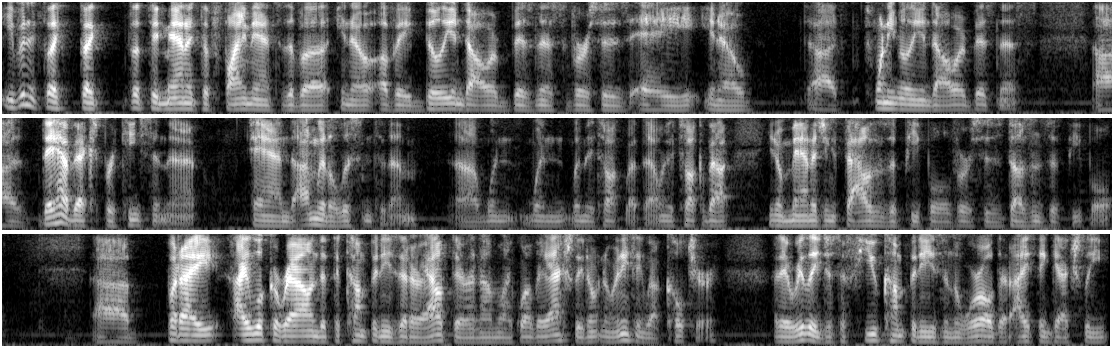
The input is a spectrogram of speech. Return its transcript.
even if like like let's say manage the finances of a you know of a billion dollar business versus a you know uh, twenty million dollar business, uh, they have expertise in that, and I'm going to listen to them uh, when when when they talk about that. When they talk about you know managing thousands of people versus dozens of people. Uh, but I, I look around at the companies that are out there and I'm like, well, they actually don't know anything about culture. They're really just a few companies in the world that I think actually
